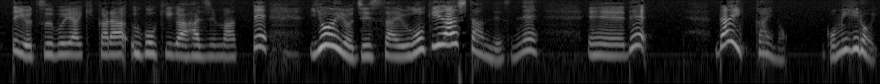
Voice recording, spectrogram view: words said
っていうつぶやきから動きが始まって、いよいよ実際動き出したんですね。えーで、第1回のゴミ拾い、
